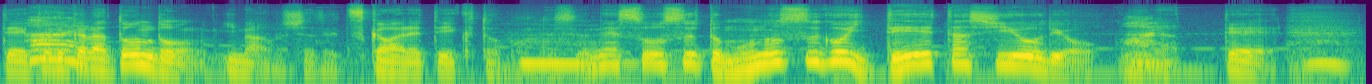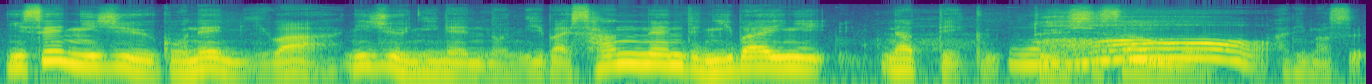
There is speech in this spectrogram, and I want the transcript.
てこれからどんどん今おっしゃって使われていくと思うんですよね、はい、そうするとものすごいデータ使用量になって、はい、2025年には22年の2倍3年で2倍になっていくという試算もあります、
